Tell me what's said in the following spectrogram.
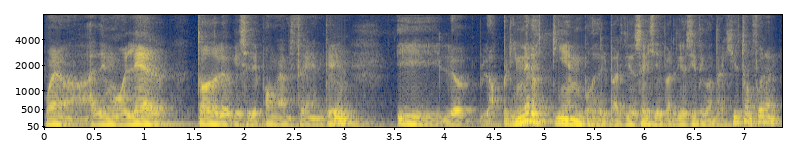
bueno, a demoler todo lo que se les ponga enfrente. Mm. Y lo- los primeros tiempos del partido 6 y el partido 7 contra Houston fueron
